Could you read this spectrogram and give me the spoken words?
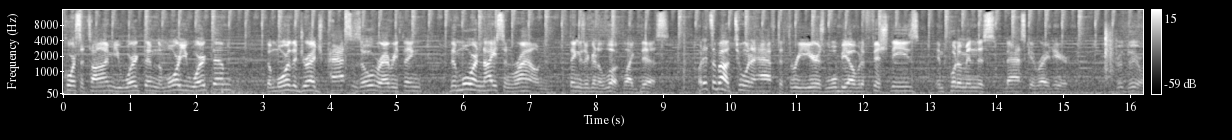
course of time. You work them. The more you work them, the more the dredge passes over everything, the more nice and round things are gonna look like this. But it's about two and a half to three years we'll be able to fish these and put them in this basket right here. Good deal.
